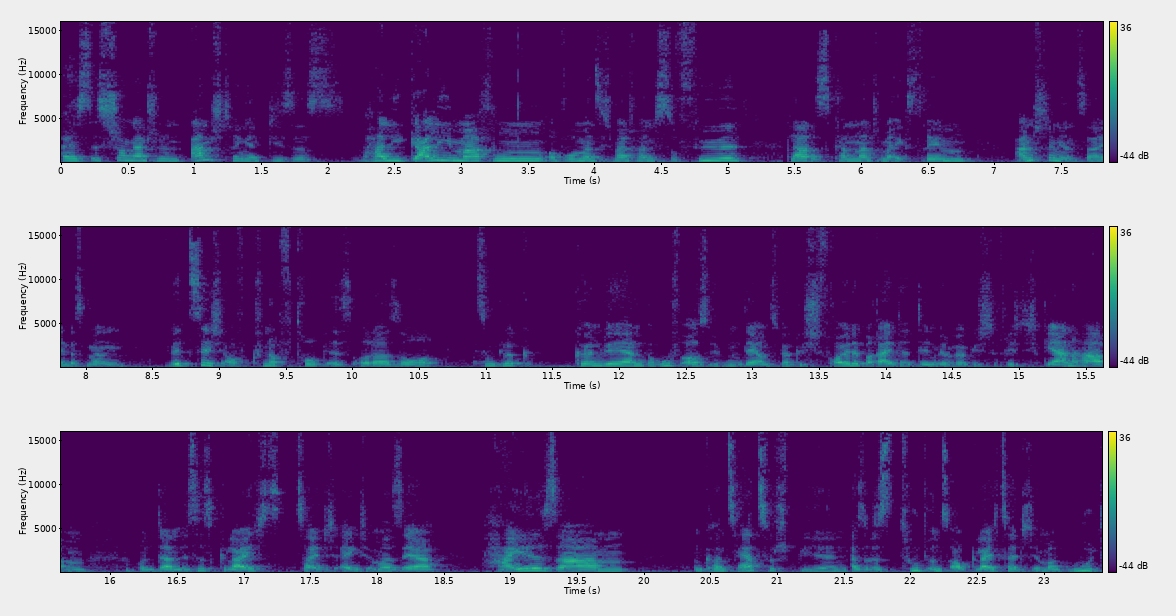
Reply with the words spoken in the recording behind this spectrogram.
Es ist schon ganz schön anstrengend, dieses Halligalli machen, obwohl man sich manchmal nicht so fühlt. Klar, das kann manchmal extrem anstrengend sein, dass man witzig auf Knopfdruck ist oder so. Zum Glück können wir ja einen Beruf ausüben, der uns wirklich Freude bereitet, den wir wirklich richtig gern haben. Und dann ist es gleichzeitig eigentlich immer sehr heilsam, ein Konzert zu spielen. Also das tut uns auch gleichzeitig immer gut,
